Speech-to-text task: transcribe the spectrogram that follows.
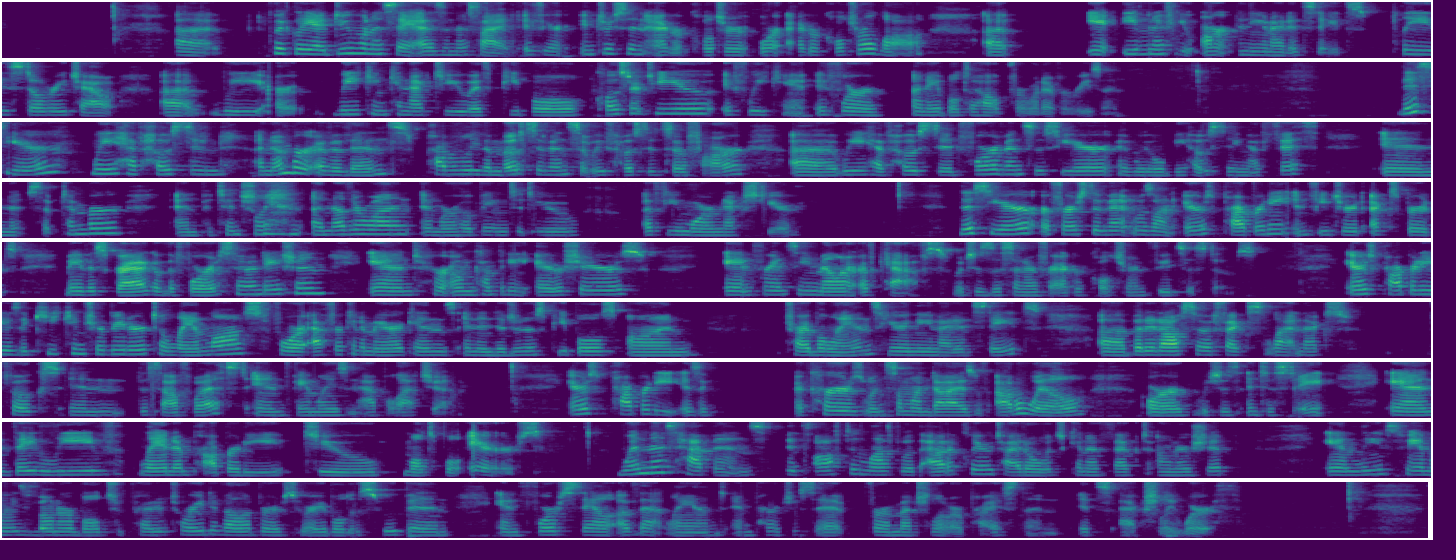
Uh, quickly, I do want to say as an aside, if you're interested in agriculture or agricultural law, uh, even if you aren't in the United States, please still reach out. Uh, we are we can connect you with people closer to you if we can't if we're unable to help for whatever reason. This year, we have hosted a number of events, probably the most events that we've hosted so far. Uh, we have hosted four events this year, and we will be hosting a fifth in September. and potentially another one, and we're hoping to do a few more next year. This year, our first event was on heirs property and featured experts Mavis Gragg of the Forest Foundation and her own company Air Shares, and Francine Miller of CAFS, which is the Center for Agriculture and Food Systems. Heirs property is a key contributor to land loss for African Americans and Indigenous peoples on tribal lands here in the United States, uh, but it also affects Latinx folks in the Southwest and families in Appalachia. Heirs property is a, occurs when someone dies without a will or which is intestate, and they leave land and property to multiple heirs. When this happens, it's often left without a clear title, which can affect ownership and leaves families vulnerable to predatory developers who are able to swoop in and force sale of that land and purchase it for a much lower price than it's actually worth.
